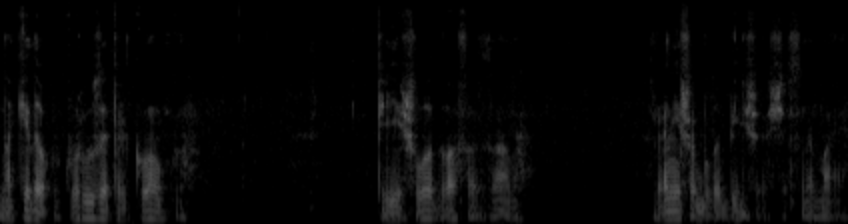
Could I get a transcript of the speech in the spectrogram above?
Накидав кукурузи, прикормку. Підійшло два фазана. Раніше було більше, а зараз немає.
